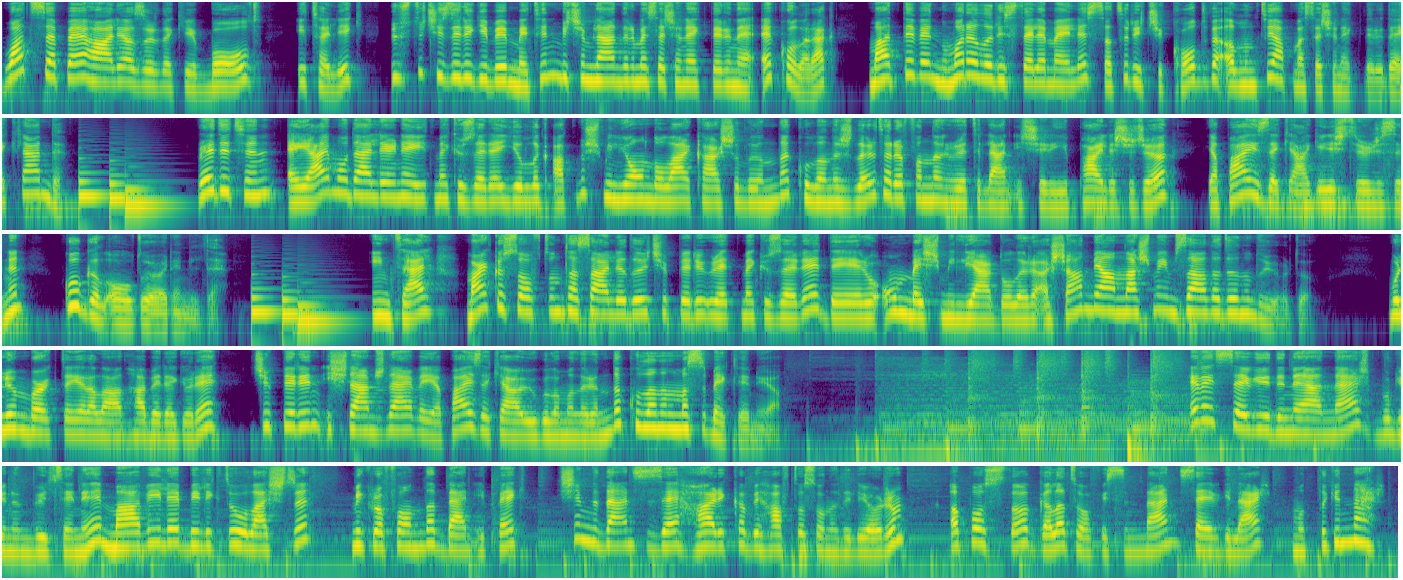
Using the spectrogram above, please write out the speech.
WhatsApp'e hali hazırdaki Bold, Italic, üstü çizili gibi metin biçimlendirme seçeneklerine ek olarak madde ve numaralı listelemeyle satır içi kod ve alıntı yapma seçenekleri de eklendi. Reddit'in AI modellerini eğitmek üzere yıllık 60 milyon dolar karşılığında kullanıcıları tarafından üretilen içeriği paylaşacağı yapay zeka geliştiricisinin Google olduğu öğrenildi. Intel, Microsoft'un tasarladığı çipleri üretmek üzere değeri 15 milyar doları aşan bir anlaşma imzaladığını duyurdu. Bloomberg'da yer alan habere göre çiplerin işlemciler ve yapay zeka uygulamalarında kullanılması bekleniyor. Evet sevgili dinleyenler, bugünün bülteni Mavi ile birlikte ulaştı. Mikrofonda ben İpek. Şimdiden size harika bir hafta sonu diliyorum. Aposto Galata ofisinden sevgiler, mutlu günler.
